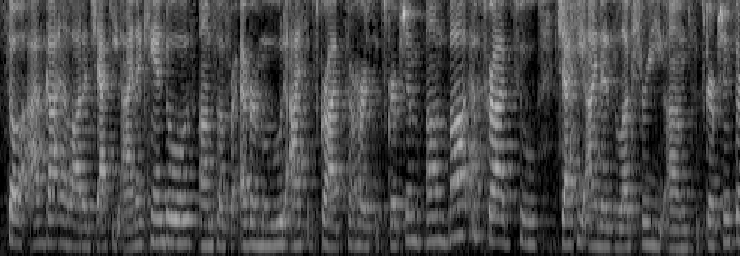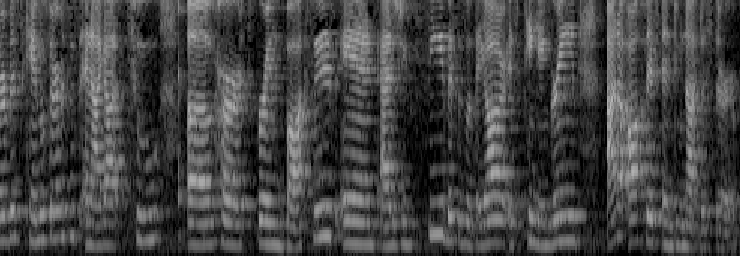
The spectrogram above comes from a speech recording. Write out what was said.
So I've gotten a lot of Jackie Aina candles. Um, so Forvr Mood, I subscribe to her subscription um, box. Subscribe to Jackie Aina's luxury um, subscription service, candle services. And I got two of her spring boxes. And as you see, this is what they are. It's pink and green out of office and do not disturb.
